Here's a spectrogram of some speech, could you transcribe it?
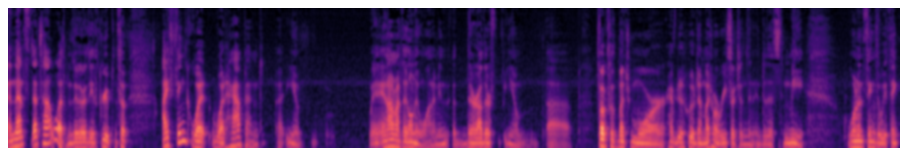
and that's that's how it was. There were these groups, and so I think what what happened, uh, you know and I'm not the only one. I mean, there are other you know uh, folks with much more have who have done much more research into, into this than me. One of the things that we think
